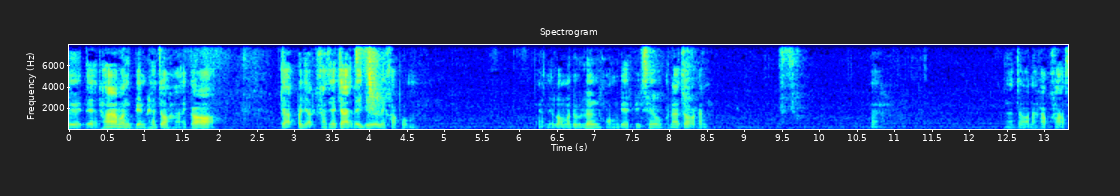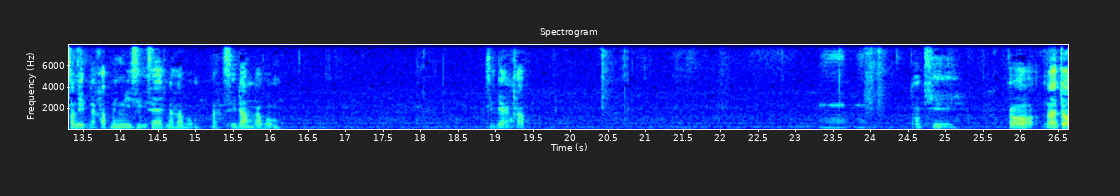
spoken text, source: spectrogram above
เลย แต่ถ้ามันเปลี่ยนแผนจอหายก็จะประหยัดค่าใช้จ่ายได้เยอะเลยครับผมเดี๋ยวเรามาดูเรื่องของ d e a d Pixel หน้าจอกัน หน้าจอนะครับขาวสนิทนะครับ ไม่มีสีแทรกนะครับผมสีดำครับผม สีแดงครับ โอเค ก็หน้าจอ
